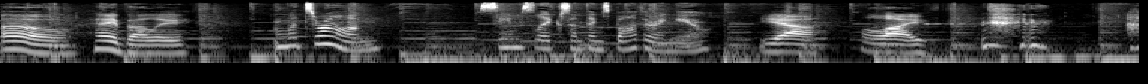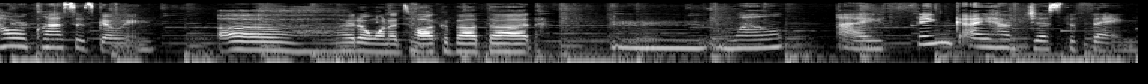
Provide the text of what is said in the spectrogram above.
Oh, hey, Beli. What's wrong? Seems like something's bothering you. Yeah, life. How are classes going? Uh, I don't want to talk about that. Mm, well, I think I have just the thing.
